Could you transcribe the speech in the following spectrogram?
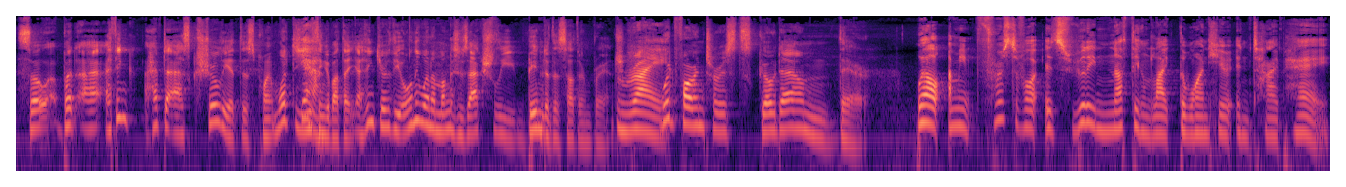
So, but I, I think I have to ask Shirley at this point. What do you think about that? I think you're the only one among us who's actually been to the southern branch. Right. Would foreign tourists go down there? Well, I mean, first of all, it's really nothing like the one here in Taipei.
